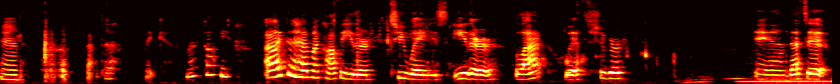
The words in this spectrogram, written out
and about to make my coffee. I like to have my coffee either two ways either black with sugar and that's it,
